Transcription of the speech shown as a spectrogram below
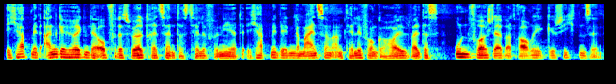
Ich habe mit Angehörigen der Opfer des World Trade Centers telefoniert. Ich habe mit denen gemeinsam am Telefon geheult, weil das unvorstellbar traurige Geschichten sind.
